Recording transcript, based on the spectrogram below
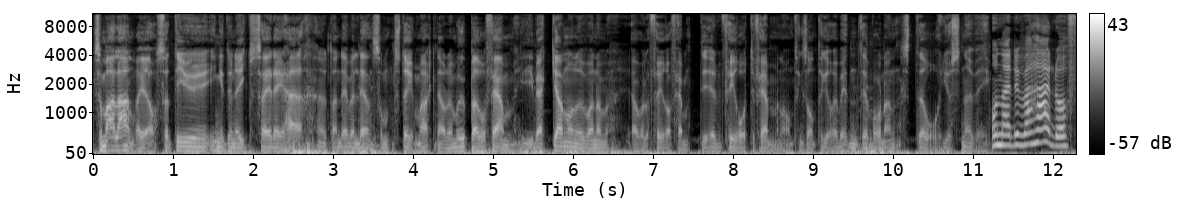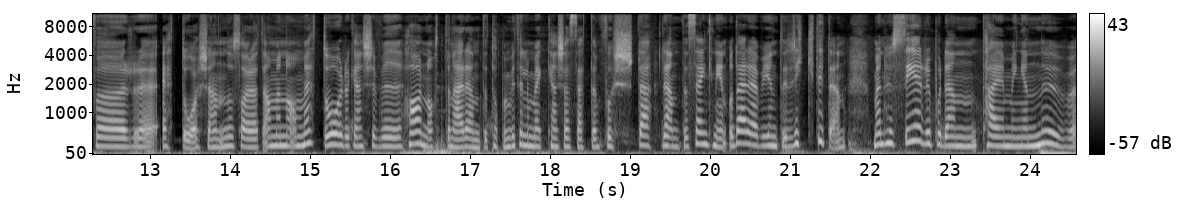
som alla andra gör. Så det är ju inget unikt att säga det här utan det är väl den som styr marknaden. Den var uppe över 5 i veckan och nu var den ja, 4,85 eller någonting sånt igår. Jag vet inte var den står just nu i. Och när du var här då för eh, ett år sedan då sa du att ja, men om ett år då kanske vi har nått den här räntetoppen. Vi till och med kanske har sett den första räntesänkningen och där är vi ju inte riktigt än. Men hur ser du på den tajmingen nu?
